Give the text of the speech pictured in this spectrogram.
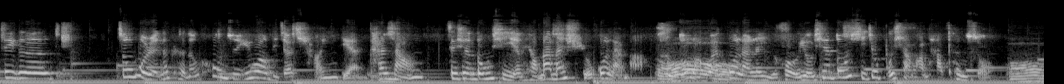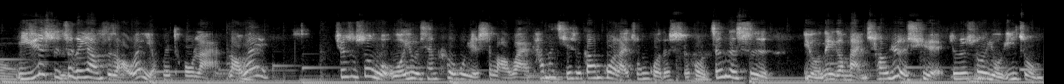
这个中国人呢，可能控制欲望比较强一点，他想这些东西也想慢慢学过来嘛。很多老外过来了以后，有些东西就不想让他碰手。哦，你越是这个样子，老外也会偷懒。老外就是说我我有些客户也是老外，他们其实刚过来中国的时候，真的是有那个满腔热血，就是说有一种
